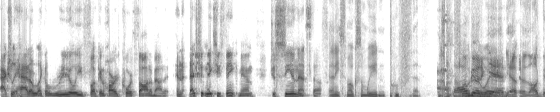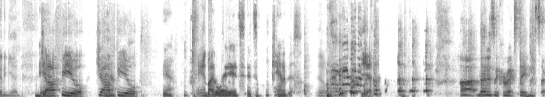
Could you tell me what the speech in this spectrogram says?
actually had a like a really fucking hardcore thought about it. And that shit makes you think, man. Just seeing that stuff. And he smoked some weed and poof, that all good away. again. Yep, it was all good again. Jaw feel, jaw Yeah. feel. Yeah. Can't. By the way, it's it's cannabis. Oh, yeah. Uh, that is a correct statement, sir.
